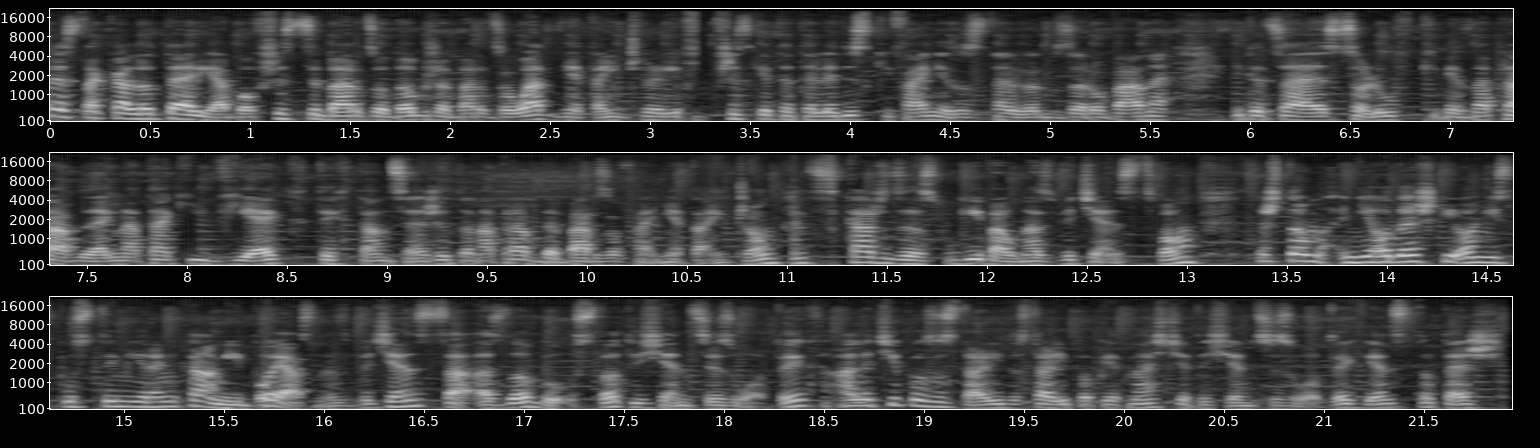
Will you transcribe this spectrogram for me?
To jest taka loteria, bo wszyscy bardzo dobrze, bardzo ładnie tańczyli, wszystkie te teledyski fajnie zostały odwzorowane i te całe solówki, więc naprawdę jak na taki wiek tych tancerzy, to naprawdę bardzo fajnie tańczą, więc każdy zasługiwał na zwycięstwo. Zresztą nie odeszli oni z pustymi rękami, bo jasne, zwycięzca zdobył 100 tysięcy złotych, ale ci pozostali dostali po 15 tysięcy złotych, więc to też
